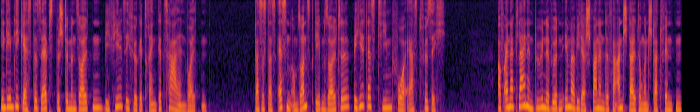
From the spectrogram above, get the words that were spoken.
in dem die Gäste selbst bestimmen sollten, wie viel sie für Getränke zahlen wollten. Dass es das Essen umsonst geben sollte, behielt das Team vorerst für sich. Auf einer kleinen Bühne würden immer wieder spannende Veranstaltungen stattfinden,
